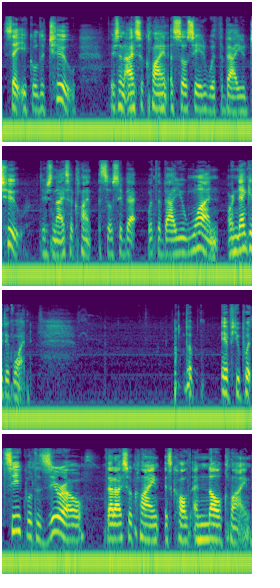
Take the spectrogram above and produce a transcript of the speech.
say, equal to 2. There's an isocline associated with the value 2. There's an isocline associated with the value 1 or negative 1. But if you put c equal to 0, that isocline is called a nullcline.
